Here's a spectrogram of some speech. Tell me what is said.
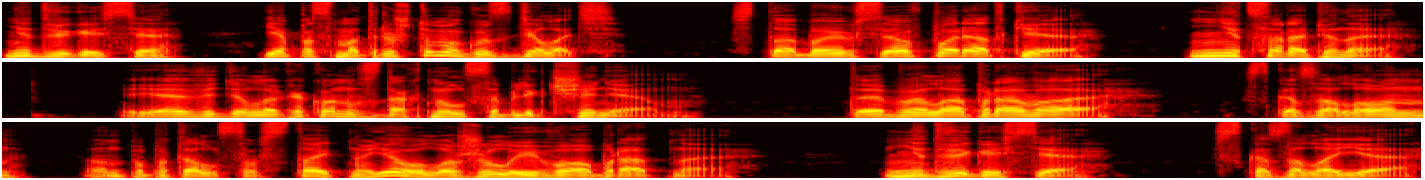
Не двигайся. Я посмотрю, что могу сделать». «С тобой всё в порядке?» «Не царапины». Я видела, как он вздохнул с облегчением. «Ты была права», — сказал он. Он попытался встать, но я уложила его обратно. «Не двигайся», — сказала я.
